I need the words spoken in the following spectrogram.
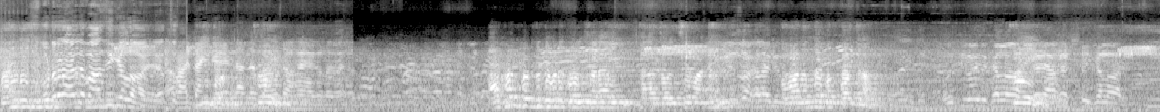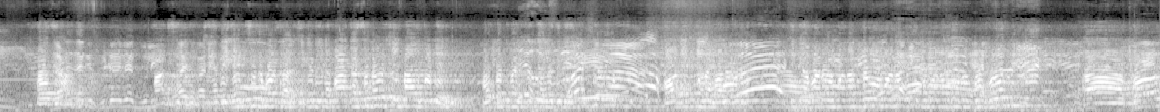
মানে এসে- ওটা হলে বাজি গেল হয় এখন পর্যন্ত মানে গোল ছাড়াই খেলা চলছে মানে উমানন্দ এবং বজরা সেই আগের সেই খেলোয়াড়। বজরা গাড়ি থেকে ফিরে হয়ে গুলি মারছে, সেখানে হেডছিল বজরা, সেখানে একটা বাদ আছে না, সেই মায়ের গোলে। মোহাম্মদ ভাই কিন্তু খেলা দিলেন। অনেক খেলা ভালো। করে। এদিকে আবার উমানন্দ, উমানন্দ থেকে উমানন্দ এবং গোল। আহ, বল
